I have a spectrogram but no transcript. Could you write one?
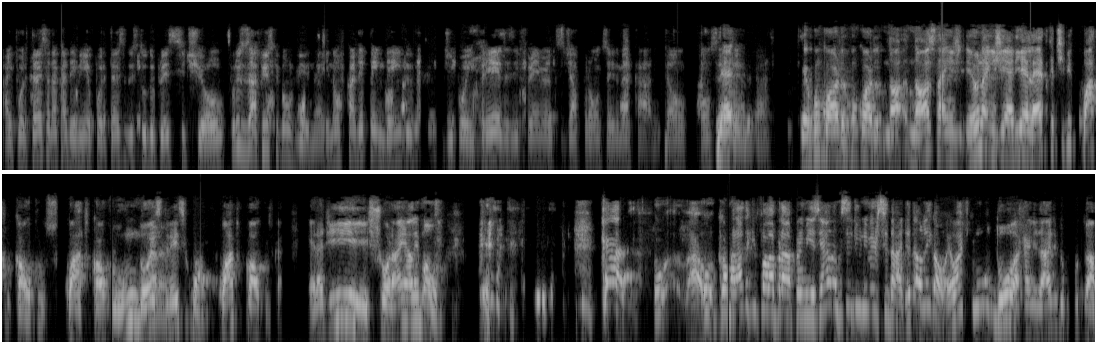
A importância da academia, a importância do estudo para esse CTO, para os desafios que vão vir, né? E não ficar dependendo de pô, empresas e frameworks já prontos aí no mercado. Então, com certeza, cara. Eu concordo, eu concordo. Nós, na, eu na engenharia elétrica tive quatro cálculos. Quatro, cálculo um, dois, Caramba. três e quatro. Quatro cálculos, cara. Era de chorar em alemão. Cara, o, a, o, camarada que fala pra, pra mim assim, ah, não precisa de universidade. Não, legal, eu acho que mudou a realidade do, da,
